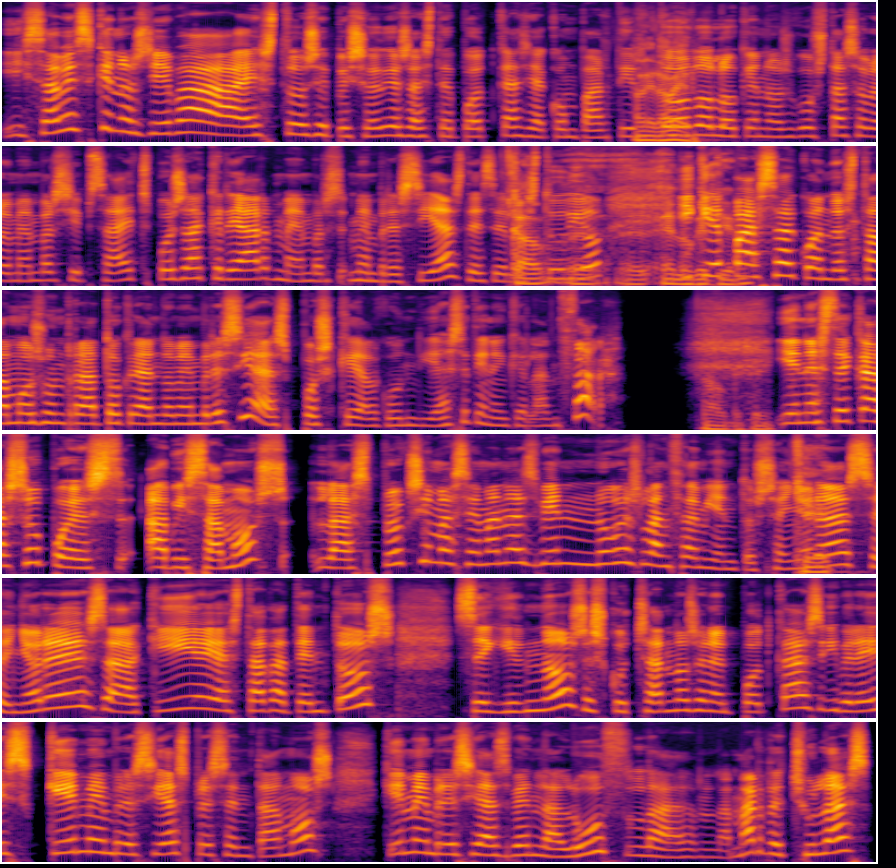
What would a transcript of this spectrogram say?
¿Y sabes qué nos lleva a estos episodios, a este podcast y a compartir A ver, a ver. todo lo que nos gusta sobre membership sites? Pues a crear members- membresías desde el Claro, estudio. eh, eh, ¿Y que qué pasa cuando estamos un rato creando membresías? Pues que algún día se tienen que lanzar. Claro que sí. Y en este caso, pues avisamos, las próximas semanas vienen nuevos lanzamientos. Señoras, señores, aquí estad atentos, seguidnos, escuchadnos en el podcast y veréis qué membresías presentamos, qué membresías ven la luz, la, la mar de chulas,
